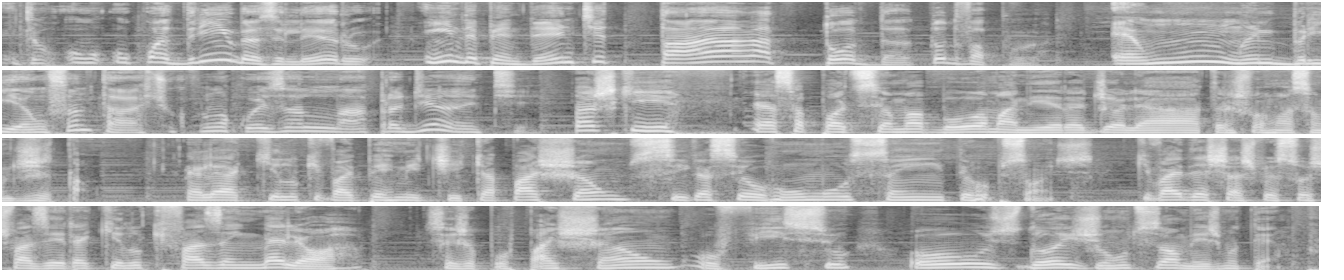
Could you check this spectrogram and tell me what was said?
Então, o, o quadrinho brasileiro, independente, tá toda, todo vapor é um embrião fantástico para uma coisa lá para diante. Eu acho que essa pode ser uma boa maneira de olhar a transformação digital. Ela é aquilo que vai permitir que a paixão siga seu rumo sem interrupções, que vai deixar as pessoas fazerem aquilo que fazem melhor, seja por paixão, ofício ou os dois juntos ao mesmo tempo.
